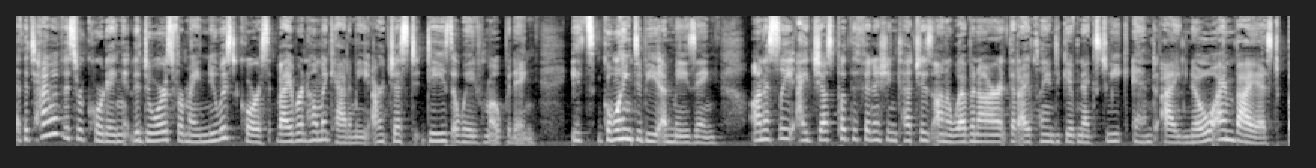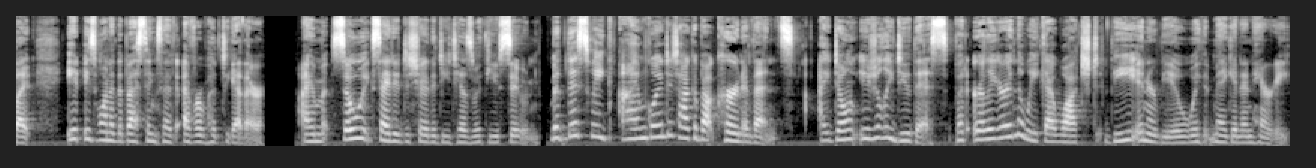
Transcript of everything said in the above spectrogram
At the time of this recording, the doors for my newest course, Vibrant Home Academy, are just days away from opening. It's going to be amazing. Honestly, I just put the finishing touches on a webinar that I plan to give next week, and I know I'm biased, but it is one of the best things I've ever put together. I'm so excited to share the details with you soon. But this week, I'm going to talk about current events. I don't usually do this, but earlier in the week, I watched the interview with Meghan and Harry.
